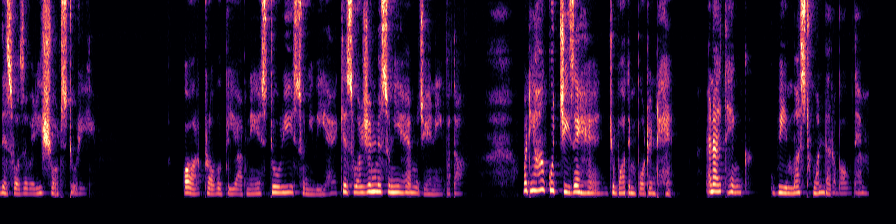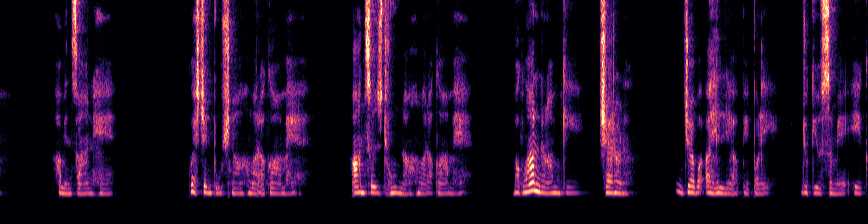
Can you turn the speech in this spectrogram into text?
this was a very short story और प्रॉबली आपने ये स्टोरी सुनी हुई है। किस वर्जन में सुनी है, मुझे नहीं पता। बट यहाँ कुछ चीज़ें हैं जो बहुत इम्पोर्टेंट हैं। And I think we must wonder about them हम इंसान हैं। क्वेश्चन पूछना हमारा काम है। आंसर्स ढूंढना हमारा काम है। भगवान राम के चरण जब अहिल्या पे पड़े, जो कि उस समय एक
